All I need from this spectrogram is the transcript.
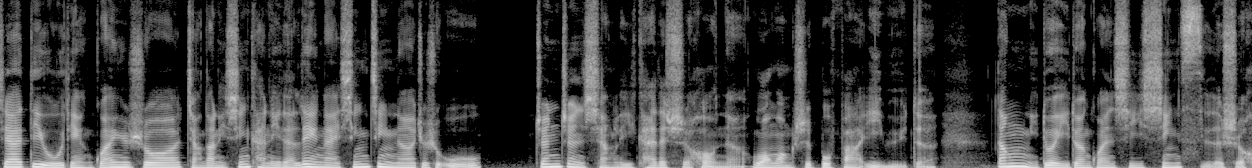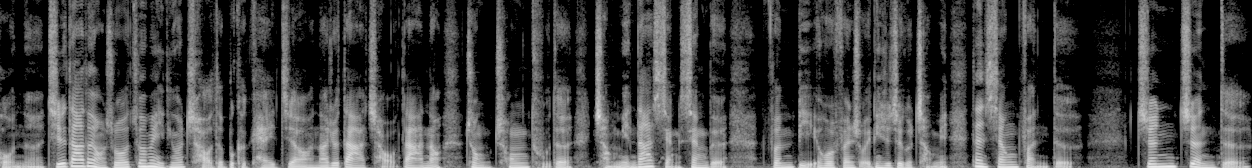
接下来第五点，关于说讲到你心坎里的恋爱心境呢，就是五，真正想离开的时候呢，往往是不发一语的。当你对一段关系心死的时候呢，其实大家都想说，最后面一定会吵得不可开交，然后就大吵大闹这种冲突的场面，大家想象的分别或者分手一定是这个场面，但相反的，真正的。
